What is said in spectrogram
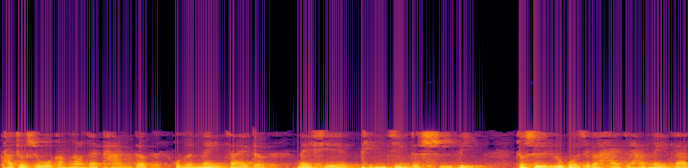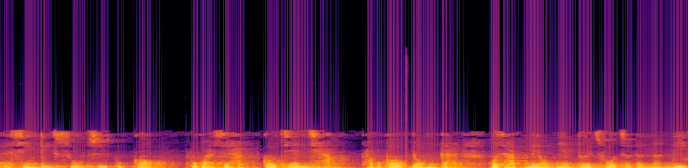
它就是我刚刚在谈的，我们内在的那些平静的实力。就是如果这个孩子他内在的心理素质不够。不管是他不够坚强，他不够勇敢，或是他没有面对挫折的能力，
